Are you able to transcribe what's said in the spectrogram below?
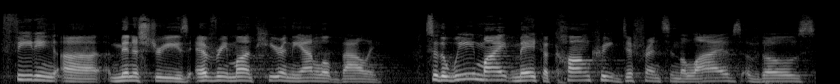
feeding uh, ministries every month here in the Antelope Valley, so that we might make a concrete difference in the lives of those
